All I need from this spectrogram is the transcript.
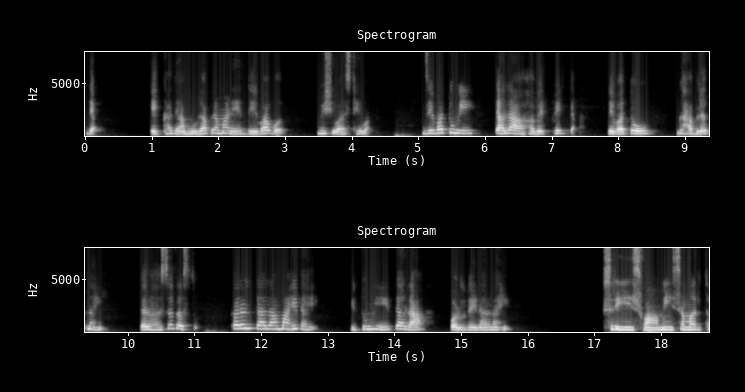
द्या. एखाद्या मुलाप्रमाणे देवावर विश्वास ठेवा. जेव्हा तुम्ही त्याला हवेत फेकता तेव्हा तो घाबरत नाही तर हसत असतो. कारण त्याला माहीत आहे की तुम्ही त्याला पडू देणार नाही. श्री स्वामी समर्थ.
